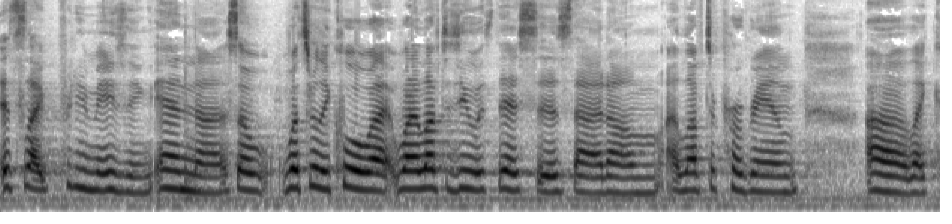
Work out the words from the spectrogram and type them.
it's like pretty amazing. And uh, so what's really cool, what, what I love to do with this is that um, I love to program uh, like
